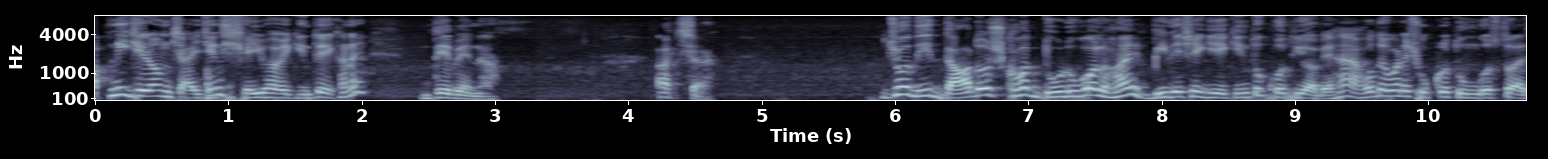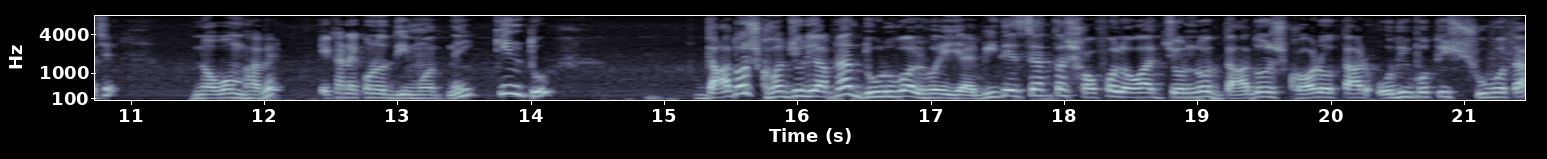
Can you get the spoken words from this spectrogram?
আপনি যেরম চাইছেন সেইভাবে কিন্তু এখানে দেবে না। আচ্ছা যদি দ্বাদশ ঘর দুর্বল হয়, বিদেশে গিয়ে কিন্তু ক্ষতি হবে। হ্যাঁ হতে পারে শুক্র তুঙ্গস্থ আছে, নবমভাবে, এখানে কোনো দ্বিমত নেই। কিন্তু দ্বাদশ ঘর যদি আপনার দুর্বল হয়ে যায়, বিদেশ যাত্রা সফল হওয়ার জন্য দ্বাদশ ঘর ও তার অধিপতির শুভতা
